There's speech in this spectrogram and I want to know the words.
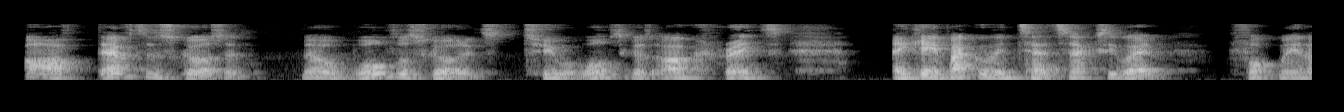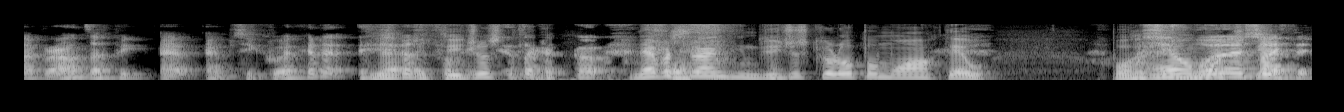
"Oh, Everton scores." it. "No, Wolves have scored. It's two Wolves." He goes, "Oh, great." I came back within ten seconds. He went, "Fuck me, in that ground's empty quick, isn't it?" Yeah, if you just like a, never said anything, you just got up and walked out. But Which how much? Worse, do,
